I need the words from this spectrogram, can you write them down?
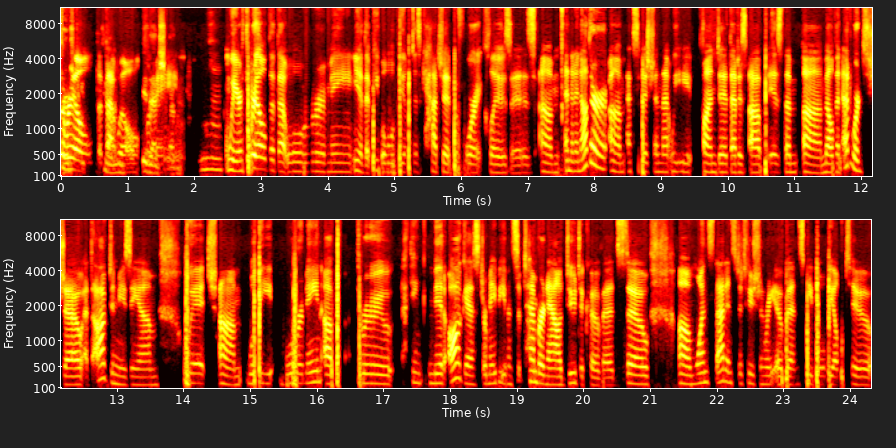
thrilled that that will see that remain. Mhm. We are thrilled that that will remain, you know, that people will be able to catch it before it closes. Um, and then another um, exhibition that we funded that is up is the uh, Melvin Edwards show at the Ogden Museum, which um, will be will remain up through I think mid August or maybe even September now due to COVID. So um, once that institution reopens, people will be able to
